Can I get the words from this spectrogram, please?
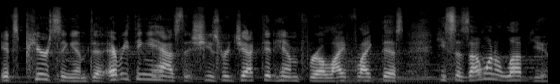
it's piercing him, to everything he has that she's rejected him for a life like this, he says, I want to love you.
